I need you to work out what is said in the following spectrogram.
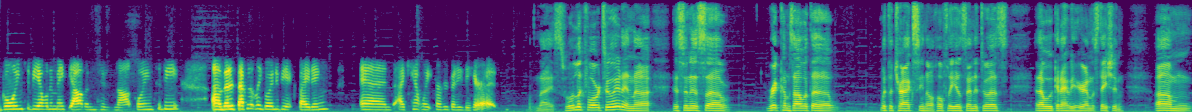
going to be able to make the album, who's not going to be. Um, but it's definitely going to be exciting, and I can't wait for everybody to hear it. Nice. We'll look forward to it, and uh, as soon as uh, Rick comes out with the with the tracks, you know, hopefully he'll send it to us, and that way we can have it here on the station. Um,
